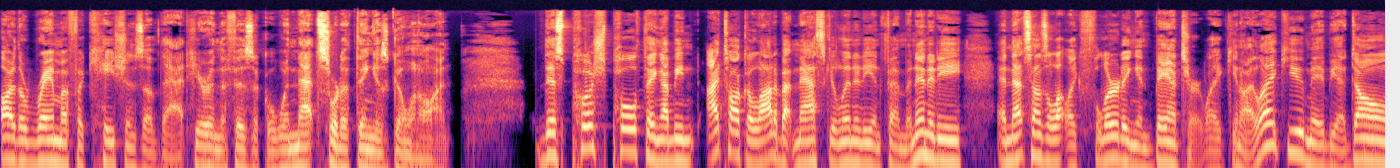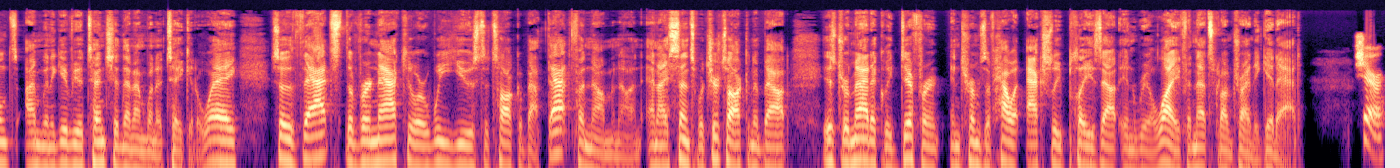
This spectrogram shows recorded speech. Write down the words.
are the ramifications of that here in the physical when that sort of thing is going on? This push pull thing, I mean, I talk a lot about masculinity and femininity, and that sounds a lot like flirting and banter. Like, you know, I like you, maybe I don't. I'm going to give you attention, then I'm going to take it away. So that's the vernacular we use to talk about that phenomenon. And I sense what you're talking about is dramatically different in terms of how it actually plays out in real life. And that's what I'm trying to get at. Sure.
